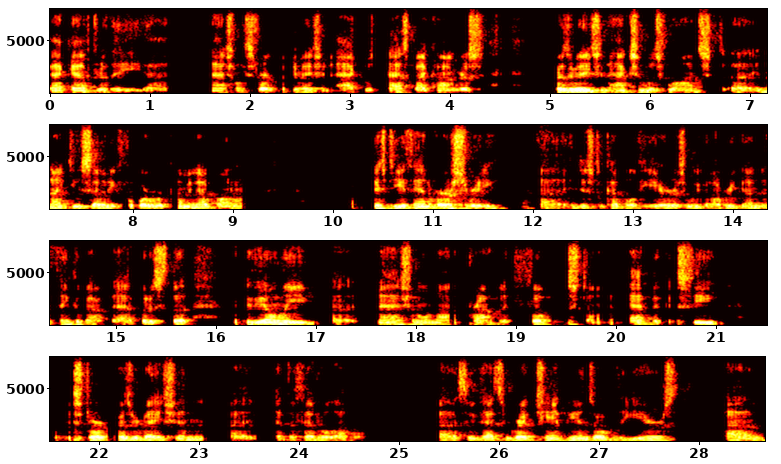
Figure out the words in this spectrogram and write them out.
back after the uh, National Historic Preservation Act was passed by Congress Preservation Action was launched uh, in 1974. We're coming up on our 50th anniversary uh, in just a couple of years. We've already begun to think about that, but it's the the only uh, national nonprofit focused on advocacy for historic preservation uh, at the federal level. Uh, so we've had some great champions over the years. Um,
